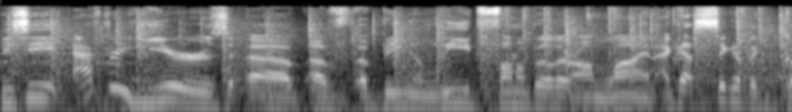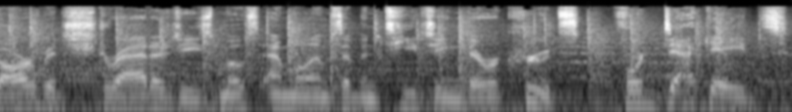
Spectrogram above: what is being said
You see, after years of, of, of, being a lead funnel builder online, I got sick of the garbage strategies most MLMs have been teaching their recruits for decades.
